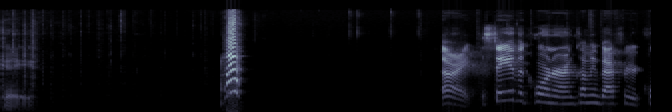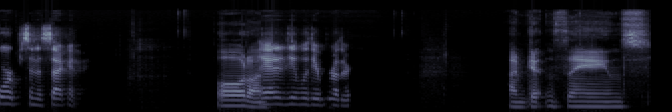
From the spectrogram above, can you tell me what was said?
okay. Ah! All right. Stay in the corner. I'm coming back for your corpse in a second. Hold on. I gotta deal with your brother. I'm getting things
